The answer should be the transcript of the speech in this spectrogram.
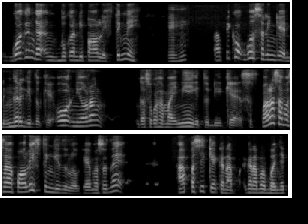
gue kan nggak bukan di powerlifting nih. Mm-hmm. Tapi kok gue sering kayak denger gitu kayak oh ini orang nggak suka sama ini gitu di kayak malah sama-sama powerlifting gitu loh kayak maksudnya apa sih kayak kenapa kenapa banyak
